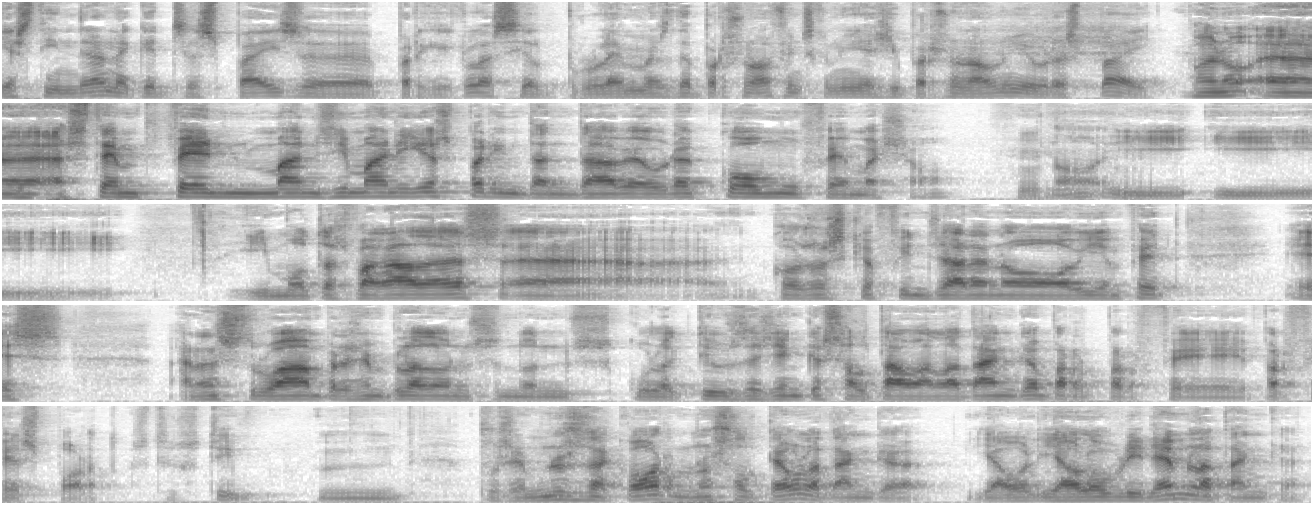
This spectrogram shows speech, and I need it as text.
I es tindran aquests espais, eh, perquè clar, si el problema és de personal, fins que no hi hagi personal no hi haurà espai. Bueno, eh, estem fent mans i mànigues per intentar veure com ho fem això, no? I, i, i moltes vegades eh, coses que fins ara no havíem fet és Ara ens trobàvem, per exemple, doncs, doncs, col·lectius de gent que saltaven la tanca per, per, fer, per fer esport. Hosti, hosti mm, posem-nos d'acord, no salteu la tanca, ja, ja l'obrirem la tanca.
